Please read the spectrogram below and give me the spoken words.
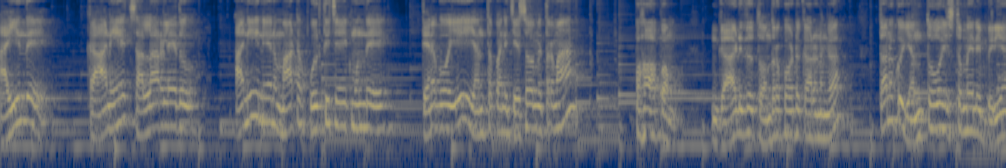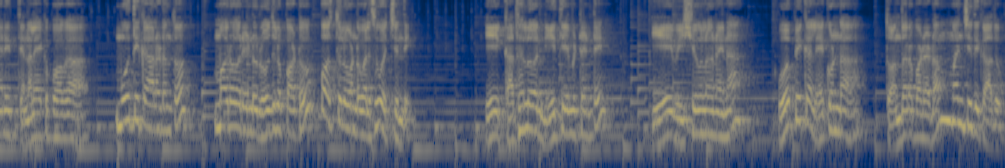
అయ్యింది కానీ చల్లారలేదు అని నేను మాట పూర్తి చేయకముందే తినబోయి ఎంత పని చేసావు మిత్రమా? పాపం గాడిద తొందరపాటు కారణంగా తనకు ఎంతో ఇష్టమైన బిర్యానీ తినలేకపోగా మూతి కాలడంతో మరో రెండు రోజుల పాటు పస్తులు ఉండవలసి వచ్చింది. ఈ కథలో నీతి ఏమిటంటే ఏ విషయంలోనైనా ఓపిక లేకుండా తొందరపడడం మంచిది కాదు.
